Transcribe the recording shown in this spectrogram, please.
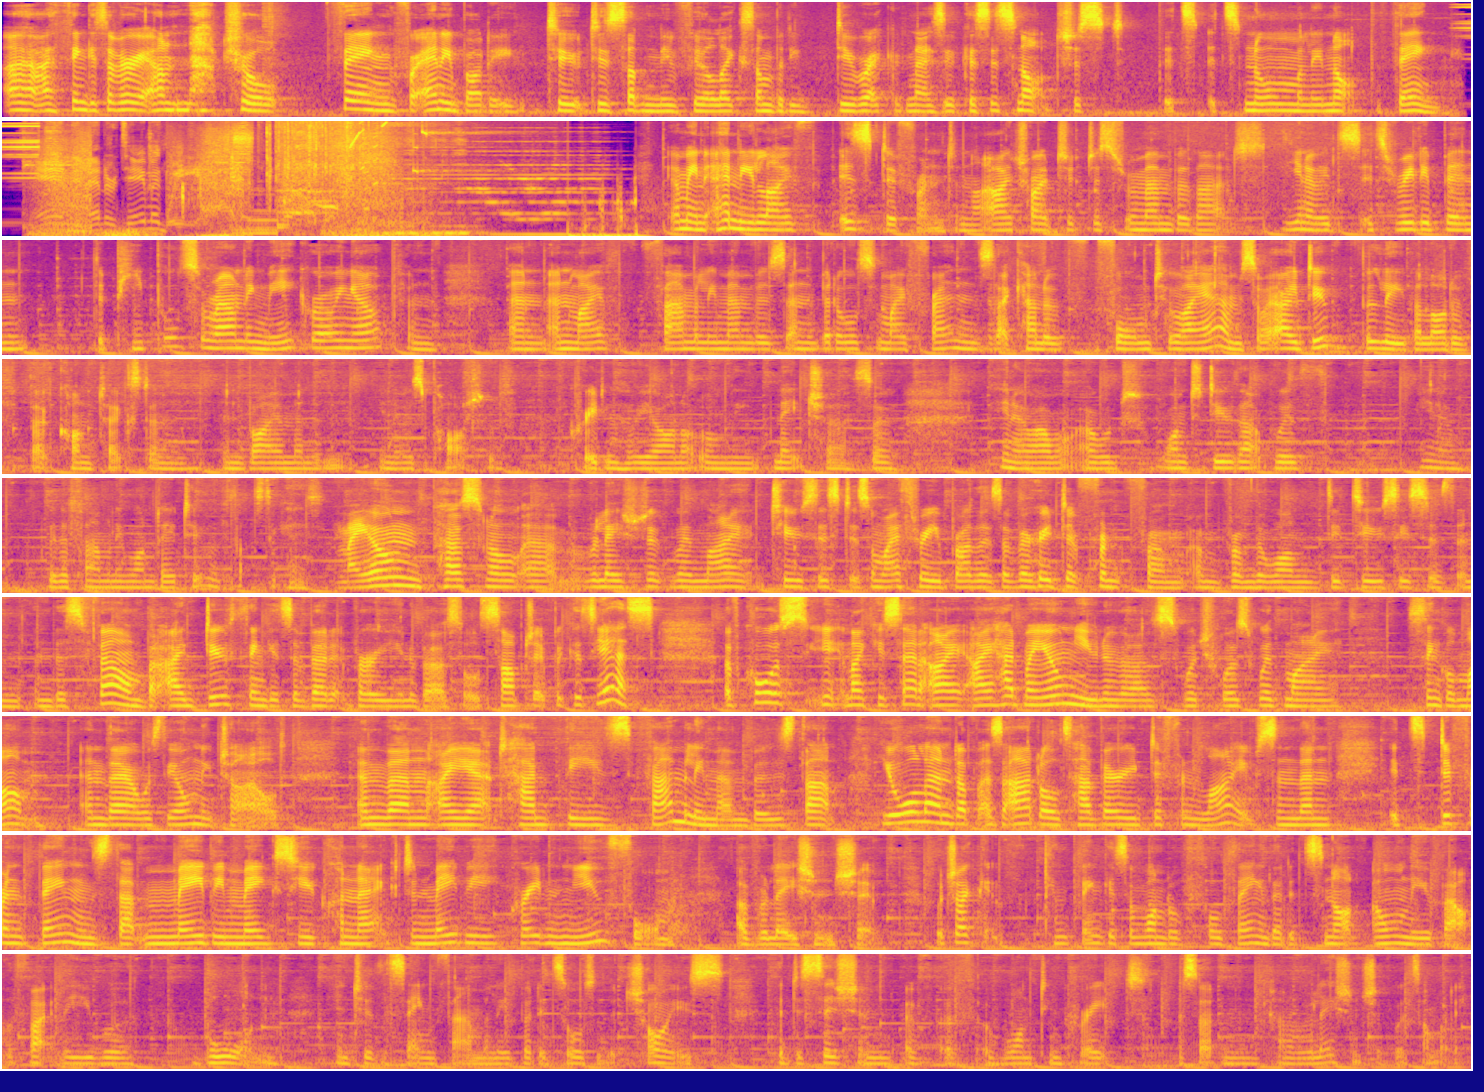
I, I think it's a very unnatural thing for anybody to, to suddenly feel like somebody do recognize you because it's not just it's it's normally not the thing. And in entertainment, I mean, any life is different, and I try to just remember that you know it's it's really been the people surrounding me growing up, and and and my family members, and but also my friends that kind of formed who I am. So I do believe a lot of that context and environment, and you know, is part of creating who we are, not only nature. So, you know, I, I would want to do that with, you know, with a family one day too, if that's the case. My own personal uh, relationship with my two sisters or my three brothers are very different from um, from the one, the two sisters in, in, this film. But I do think it's a very, very universal subject because yes, of course, like you said, I, I had my own universe, which was with my single mom, and there I was the only child. And then I yet had these family members that you all end up as adults have very different lives and then it's different things that maybe makes you connect and maybe create a new form of relationship, which I can think is a wonderful thing that it's not only about the fact that you were born into the same family, but it's also the choice, the decision of, of, of wanting to create a certain kind of relationship with somebody.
